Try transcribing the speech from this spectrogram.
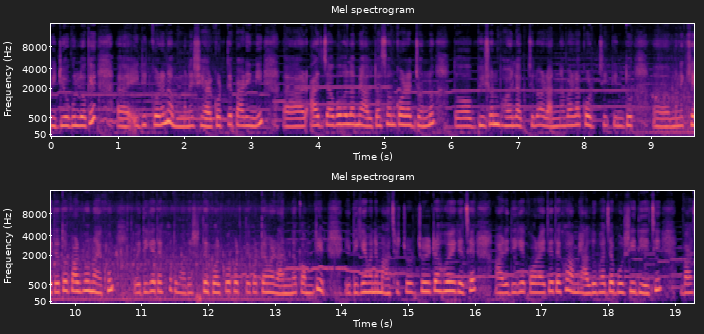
ভিডিওগুলোকে এডিট করে না মানে শেয়ার করতে পারিনি। আর আজ যাব হলো আমি আলট্রাসাউন্ড করার জন্য, তো ভীষণ ভয় লাগছিল। আর রান্নাবাড়া করছি, কিন্তু মানে খেতে তো পারব না এখন। তো দেখো তোমাদের সাথে গল্প করতে করতে আমার রান্না কমপ্লিট এদিকে মানে মাছের চচ্চড়িটা হয়ে গেছে। আর এদিকে কড়াইতে দেখো আমি আলু ভাজা বসিয়ে দিয়েছি। বাস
